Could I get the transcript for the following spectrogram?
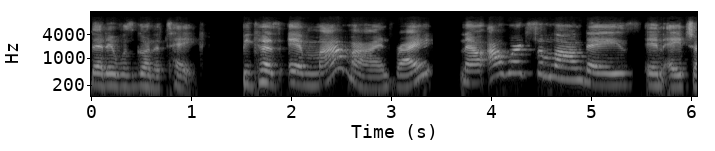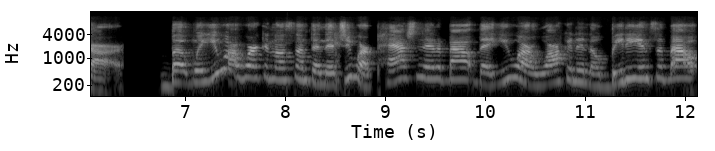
that it was going to take. Because in my mind, right now, I worked some long days in HR, But when you are working on something that you are passionate about, that you are walking in obedience about,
